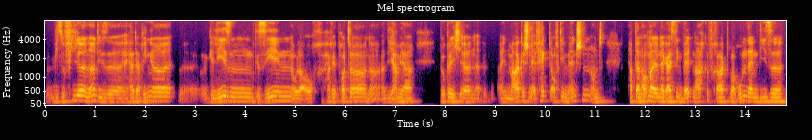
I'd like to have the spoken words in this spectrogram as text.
wie so viele, ne, diese Herr der Ringe äh, gelesen, gesehen oder auch Harry Potter. Ne? Also die haben ja wirklich äh, einen magischen Effekt auf die Menschen und habe dann auch mal in der geistigen Welt nachgefragt, warum denn diese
